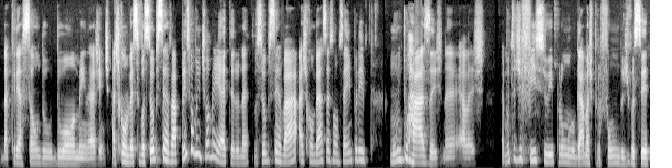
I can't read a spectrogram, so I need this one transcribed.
da criação do, do homem, né, a gente, as conversas, se você observar, principalmente homem hétero, né, se você observar, as conversas são sempre muito rasas, né, elas é muito difícil ir para um lugar mais profundo de você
